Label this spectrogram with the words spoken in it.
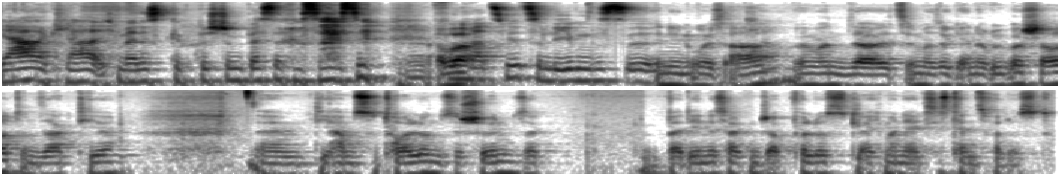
ja, klar, ich meine, es gibt bestimmt Besseres, als Ja, aber Hartz IV zu leben. Das, äh, in den USA, Klar. wenn man da jetzt immer so gerne rüberschaut und sagt, hier, ähm, die haben es so toll und so schön, sagt, bei denen ist halt ein Jobverlust gleich mal ein Existenzverlust.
